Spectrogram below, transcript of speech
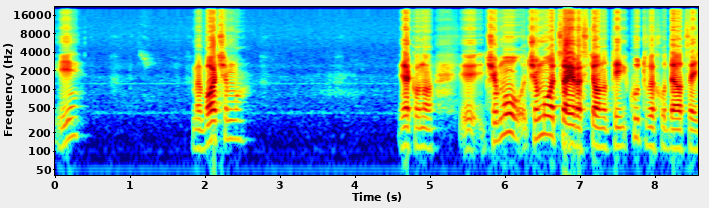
І ми бачимо, як воно. е, Чому, чому оцей розтягнутий кут виходить, оцей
